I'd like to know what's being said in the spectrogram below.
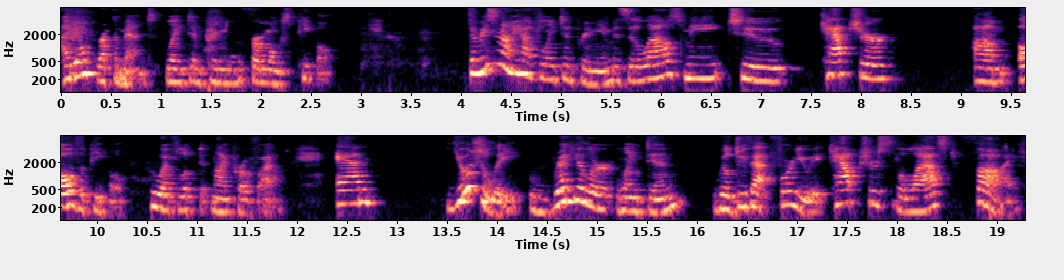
I don't recommend LinkedIn Premium for most people. The reason I have LinkedIn Premium is it allows me to capture um, all the people who have looked at my profile. And usually, regular LinkedIn will do that for you. It captures the last five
